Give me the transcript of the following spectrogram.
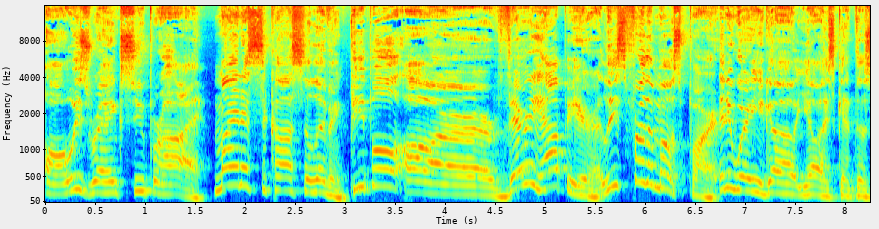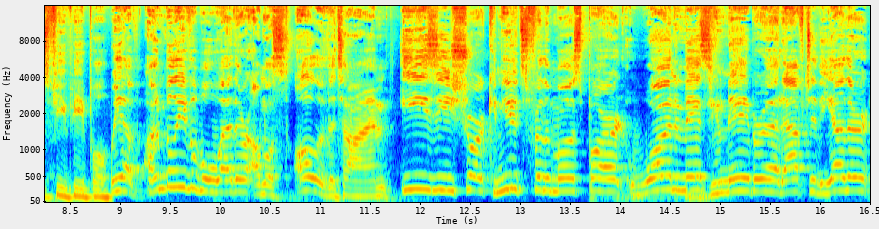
always ranks super high, minus the cost of living. People are very happy here, at least for the most part. Anywhere you go, you always get those few people. We have unbelievable weather almost all of the time, easy, short commutes for the most part, one amazing neighborhood after the other,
